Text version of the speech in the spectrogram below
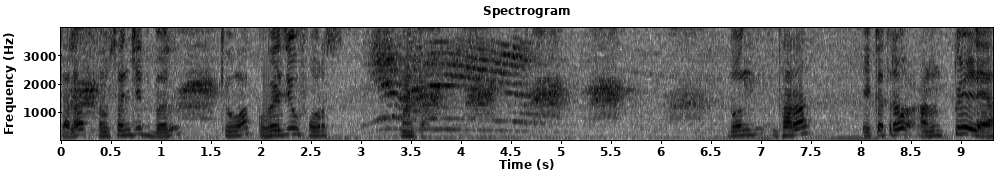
त्याला संसंजित बल किंवा कोहेजिव्ह फोर्स म्हणतात. दोन धारा एकत्र आणून पिळल्या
